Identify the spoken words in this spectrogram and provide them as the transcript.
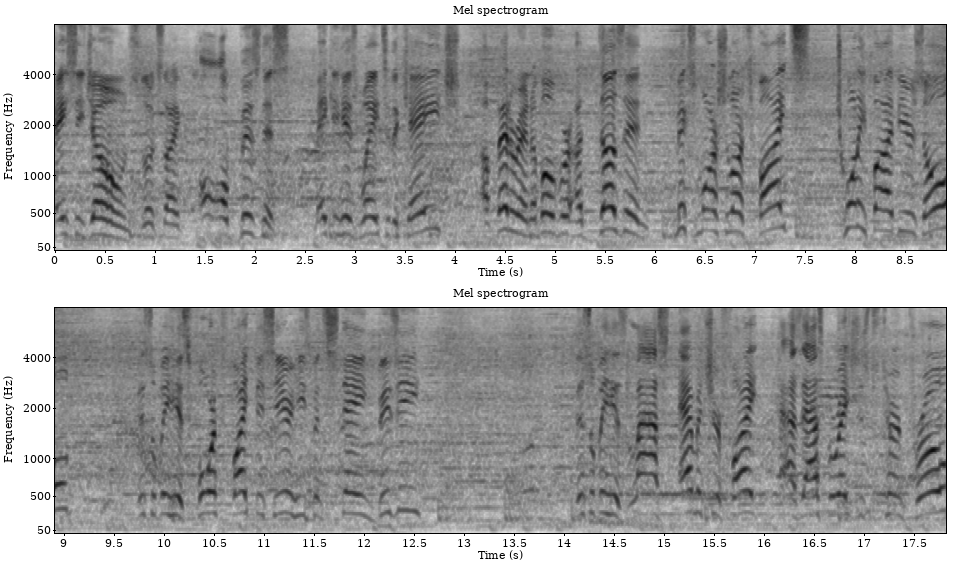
Casey Jones looks like all business, making his way to the cage. A veteran of over a dozen mixed martial arts fights, 25 years old. This will be his fourth fight this year. He's been staying busy. This will be his last amateur fight. Has aspirations to turn pro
